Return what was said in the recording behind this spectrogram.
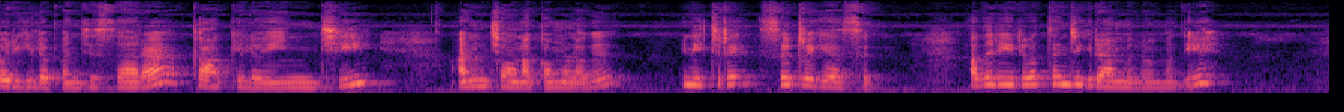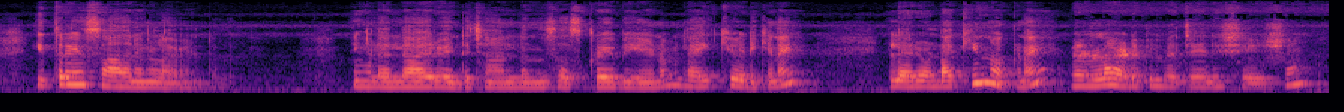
ഒരു കിലോ പഞ്ചസാര കാ കിലോ ഇഞ്ചി അഞ്ച് ഉണക്കമുളക് പിന്നെ ഇച്ചിരി സിട്രിക് ആസിഡ് അതൊരു ഇരുപത്തഞ്ച് ഗ്രാം വല്ലതും മതിയേ. ഇത്രയും സാധനങ്ങളാണ് വേണ്ടത്. നിങ്ങളെല്ലാവരും എന്റെ ചാനലൊന്ന് സബ്സ്ക്രൈബ് ചെയ്യണം ലൈക്ക് അടിക്കണേ. എല്ലാവരും ഉണ്ടാക്കി നോക്കണേ. വെള്ളം അടുപ്പിൽ വെച്ചതിന് ശേഷം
